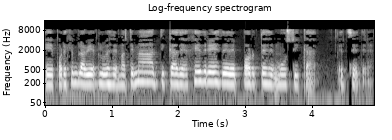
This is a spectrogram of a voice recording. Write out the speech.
Eh, por ejemplo, había clubes de matemáticas, de ajedrez, de deportes, de música, etc.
